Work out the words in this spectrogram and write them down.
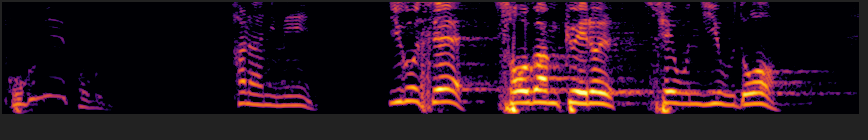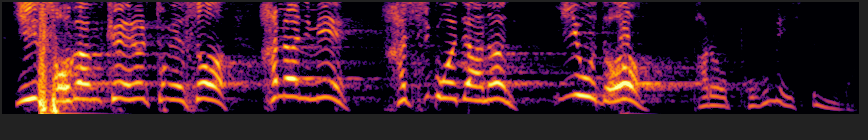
복음이에요, 복음. 하나님이 이곳에 서강교회를 세운 이유도 이 서강교회를 통해서 하나님이 하시고자 하는 이유도 바로 복음에 있습니다.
